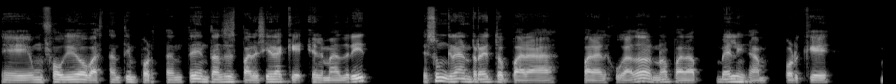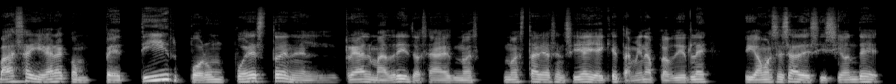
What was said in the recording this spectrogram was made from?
eh, un fogueo bastante importante. Entonces pareciera que el Madrid es un gran reto para, para el jugador, ¿no? Para Bellingham, porque vas a llegar a competir por un puesto en el Real Madrid. O sea, no es no es tarea sencilla y hay que también aplaudirle, digamos, esa decisión de,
